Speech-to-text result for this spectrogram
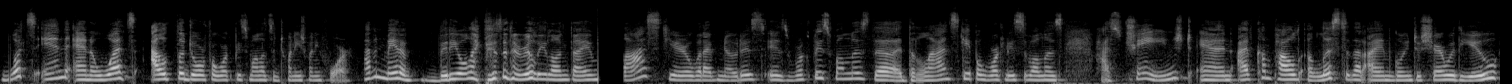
what's in and what's out the door for workplace wellness in 2024. I haven't made a video like this in a really long time. Last year, what I've noticed is workplace wellness, the, the landscape of workplace wellness has changed, and I've compiled a list that I am going to share with you.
